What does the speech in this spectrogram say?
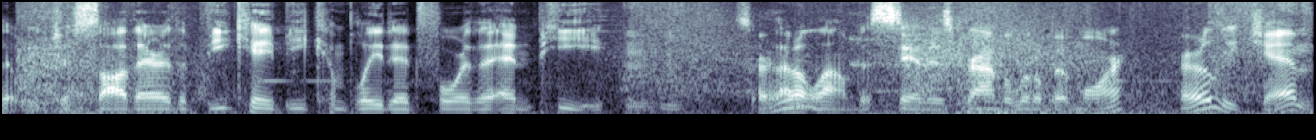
That we just saw there, the BKB completed for the NP. Mm-hmm. So that'll allow him to stand his ground a little bit more. Early gem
